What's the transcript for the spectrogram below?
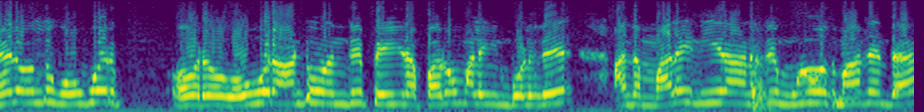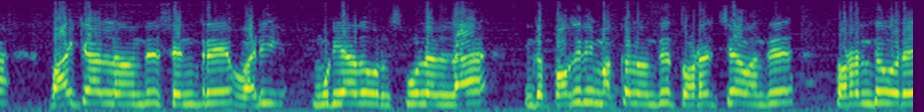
மேலும் வந்து ஒவ்வொரு ஒரு ஒவ்வொரு ஆண்டும் வந்து பெய்கிற பருவமழையின் பொழுது அந்த மழை நீரானது முழுவதுமாக இந்த வாய்க்காலில் வந்து சென்று வடி முடியாத ஒரு சூழல்ல இந்த பகுதி மக்கள் வந்து தொடர்ச்சியா வந்து தொடர்ந்து ஒரு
